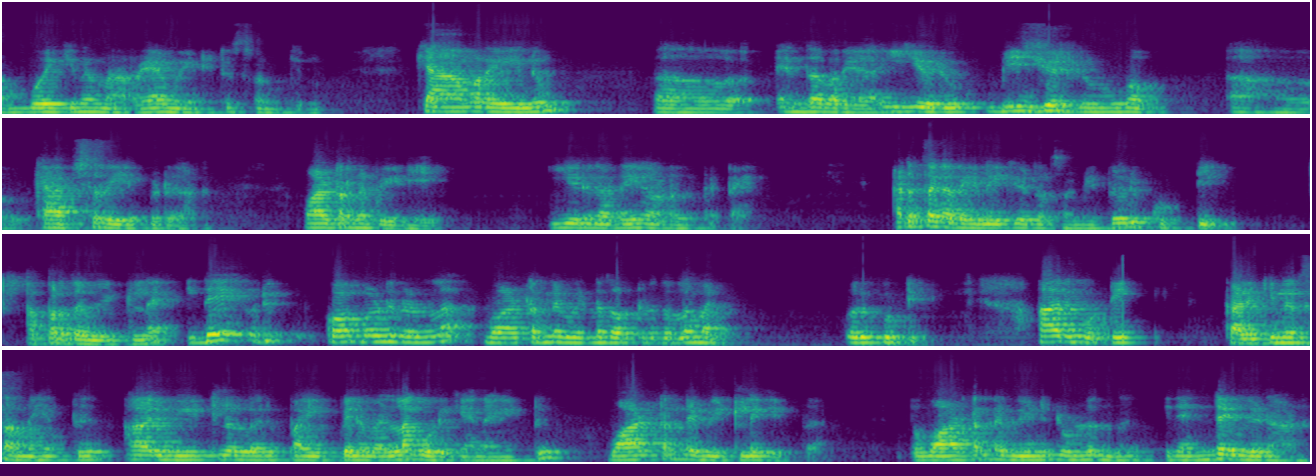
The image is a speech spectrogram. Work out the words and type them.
സംഭവിക്കുന്നതെന്ന് അറിയാൻ വേണ്ടിയിട്ട് ശ്രമിക്കുന്നു. ക്യാമറയിലും എന്താ പറയാ ഈ ഒരു ഭീകര രൂപം ക്യാപ്ചർ ചെയ്യപ്പെടുകയാണ്. വാൾട്ടറിനെ പേടിയെ ഈ ഒരു കഥയാണ് നിൽക്കട്ടെ. അടുത്ത കഥയിലേക്ക് വരുന്ന സമയത്ത് ഒരു കുട്ടി അപ്പുറത്തെ വീട്ടിലെ ഇതേ ഒരു കോമ്പൗണ്ടിലുള്ള വാൾട്ടറിന്റെ വീടിന്റെ തൊട്ടടുത്തുള്ള ഒരു കുട്ടി. ആ ഒരു കുട്ടി കളിക്കുന്ന സമയത്ത് ആ ഒരു വീട്ടിലുള്ള ഒരു പൈപ്പിൽ വെള്ളം കുടിക്കാനായിട്ട് വാൾട്ടറിന്റെ വീട്ടിലേക്ക് എത്തുക. അപ്പൊ വാൾട്ടറിന്റെ വീടിന്റെ ഉള്ളിൽ നിന്ന് ഇത് എന്റെ വീടാണ്.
